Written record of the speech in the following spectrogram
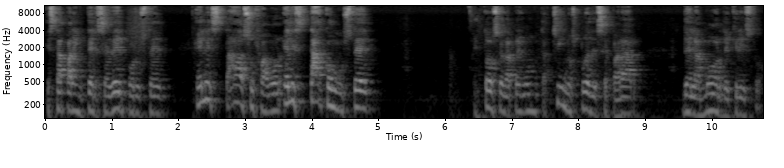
está para interceder por usted. Él está a su favor, Él está con usted. Entonces la pregunta, ¿quién nos puede separar del amor de Cristo?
